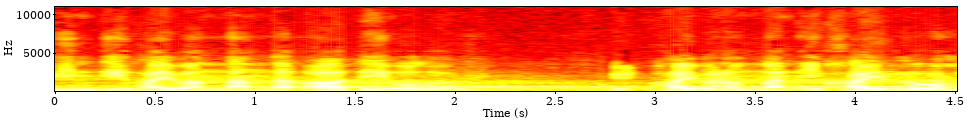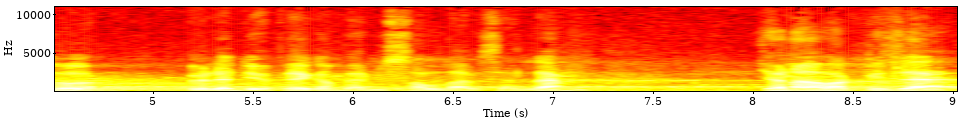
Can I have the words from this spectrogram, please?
bindiği hayvandan da adi olur. Hayvan ondan hayırlı olur. Öyle diyor Peygamberimiz sallallahu aleyhi ve sellem. Cenab-ı Hak bize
